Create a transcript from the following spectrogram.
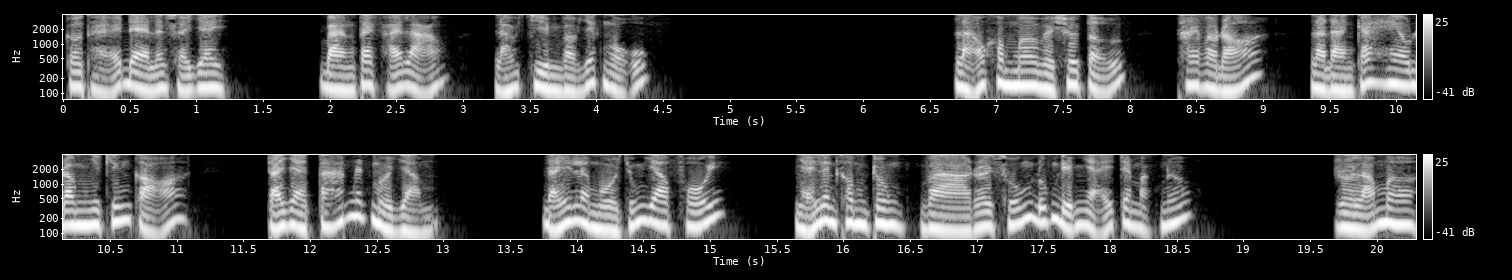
cơ thể đè lên sợi dây. Bàn tay phải lão, lão chìm vào giấc ngủ. Lão không mơ về sư tử, thay vào đó là đàn cá heo đông như kiến cỏ, trải dài 8 đến 10 dặm. Đấy là mùa chúng giao phối, nhảy lên không trung và rơi xuống đúng điểm nhảy trên mặt nước. Rồi lão mơ,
